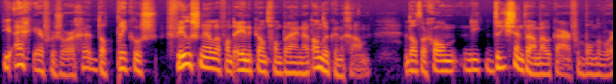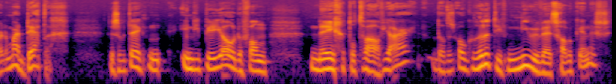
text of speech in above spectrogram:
die eigenlijk ervoor zorgen dat prikkels veel sneller van de ene kant van het brein naar het andere kunnen gaan. En dat er gewoon niet drie centra met elkaar verbonden worden, maar dertig. Dus dat betekent in die periode van 9 tot 12 jaar, dat is ook relatief nieuwe wetenschappelijke kennis,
